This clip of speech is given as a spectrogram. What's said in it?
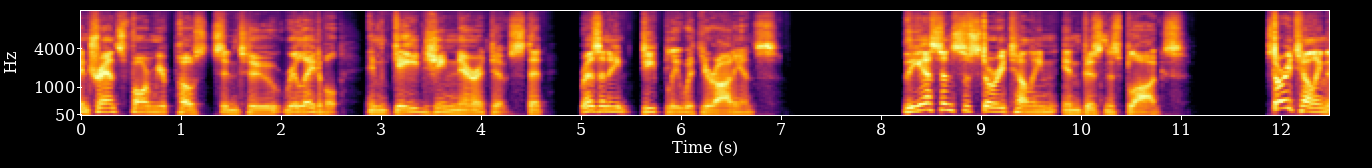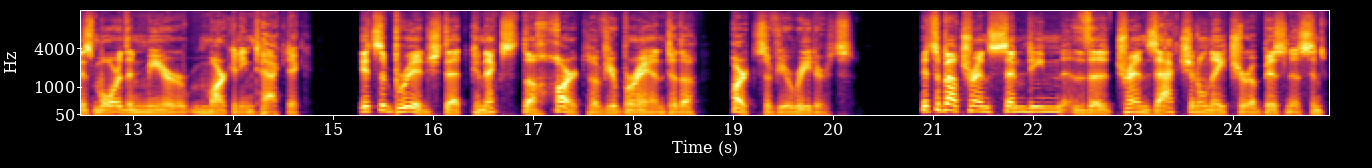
can transform your posts into relatable, engaging narratives that resonate deeply with your audience. The essence of storytelling in business blogs. Storytelling is more than mere marketing tactic. It's a bridge that connects the heart of your brand to the hearts of your readers. It's about transcending the transactional nature of business and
